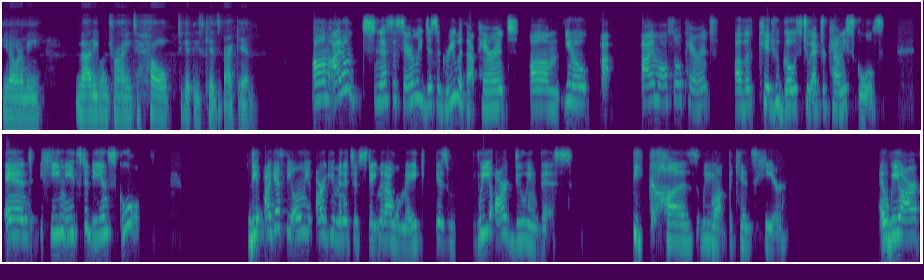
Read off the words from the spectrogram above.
You know what I mean? Not even trying to help to get these kids back in. Um, I don't necessarily disagree with that parent. Um, you know, I, I'm also a parent of a kid who goes to Ector County schools, and he needs to be in school. The I guess the only argumentative statement I will make is we are doing this because we want the kids here. And we are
